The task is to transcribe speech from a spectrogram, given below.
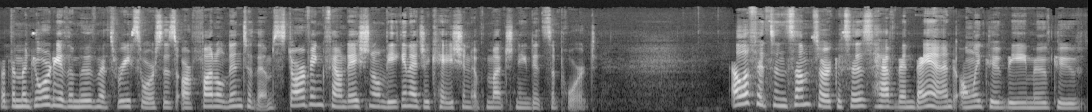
but the majority of the movement's resources are funneled into them, starving foundational vegan education of much needed support. Elephants in some circuses have been banned only to be moved to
